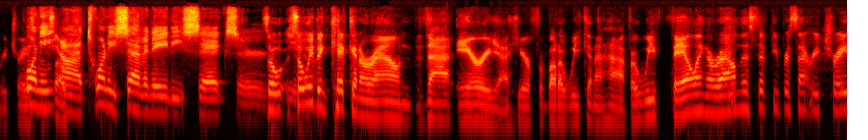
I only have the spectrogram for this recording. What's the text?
retracement. 20, So- uh, 2786 or so, so we've been kicking around that area here for about a week and a half. Are we failing around this 50% retracement?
